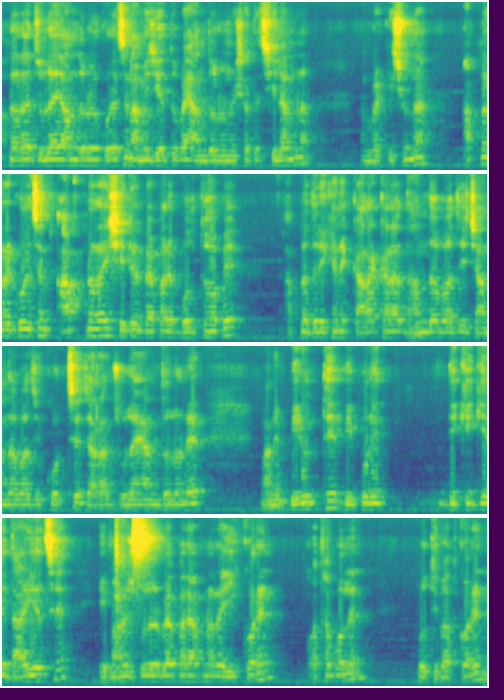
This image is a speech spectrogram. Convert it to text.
আপনারা জুলাই আন্দোলন করেছেন, আমি যেহেতু ভাই আন্দোলনের সাথে ছিলাম না, আমরা কিছু না। আপনারা করেছেন, আপনারাই সেটার ব্যাপারে বলতে হবে। আপনাদের এখানে কারা কারা ধান্দাবাজি, চান্দাবাজি করছে, যারা জুলাই আন্দোলনের মানে বিরুদ্ধে বিপরীত দিকে গিয়ে দাঁড়িয়েছে। এই মানুষগুলোর ব্যাপারে আপনারা ই করেন, কথা বলেন, প্রতিবাদ করেন।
